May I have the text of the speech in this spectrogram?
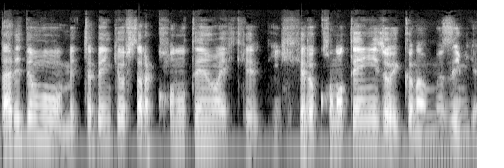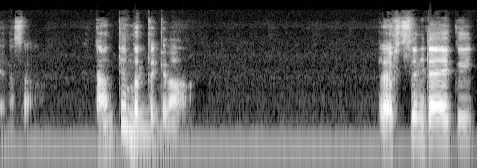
誰でもめっちゃ勉強したらこの点はいけいくけど、この点以上いくのはむずいみたいなさ。何点だったっけな、だから普通に大学い、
